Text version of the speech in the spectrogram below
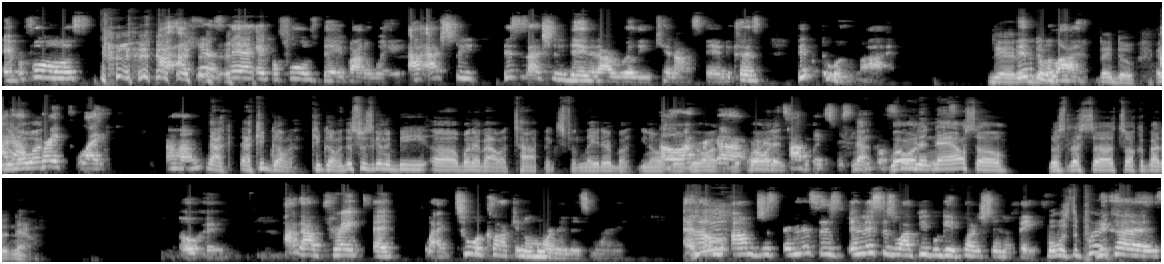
April Fool's. I, I, can't stand April Fool's Day, by the way. I actually, this is actually a day that I really cannot stand because people do a lot. Yeah, they people do. do a lot. They do. And I you know what? Like uh-huh. Now, now, keep going, keep going. This was going to be uh, one of our topics for later, but you know, oh, we're, we're on, we're on it now. We're on it now, so let's let's uh, talk about it now. Okay, I got pranked at like two o'clock in the morning this morning, and I'm I'm just and this is and this is why people get punched in the face. What was the prank? Because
